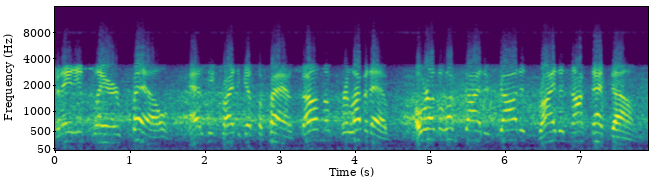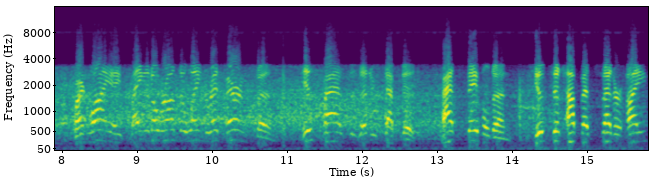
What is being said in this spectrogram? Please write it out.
Canadian player fell as he tried to get the pass. Down for Lebedev. Over on the left side, a shot and Dryden knocked that down. Cournoyer playing it over on the wing to Red Berenson. His pass is intercepted. Pat Stapleton shoots it up at center ice,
